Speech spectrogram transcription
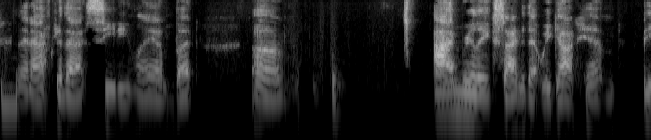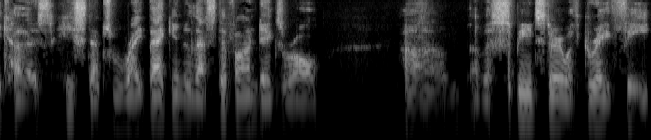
and then after that, CeeDee Lamb. But um, I'm really excited that we got him because he steps right back into that Stefon Diggs role um, of a speedster with great feet.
